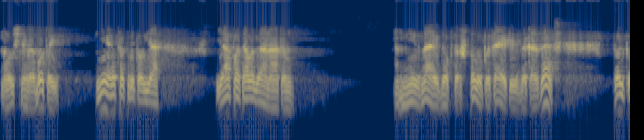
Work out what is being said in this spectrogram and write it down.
научной работой?» «Нет», — ответил я. Я патологоанатом. Не знаю, доктор, что вы пытаетесь доказать, только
